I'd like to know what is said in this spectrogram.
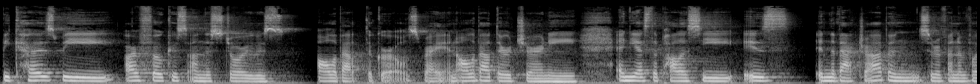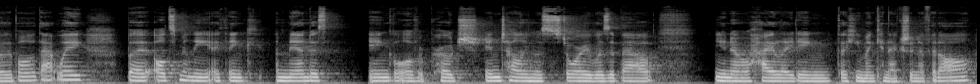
because we our focus on the story was all about the girls, right, and all about their journey. And yes, the policy is in the backdrop and sort of unavoidable that way. But ultimately, I think Amanda's angle of approach in telling the story was about you know highlighting the human connection of it all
